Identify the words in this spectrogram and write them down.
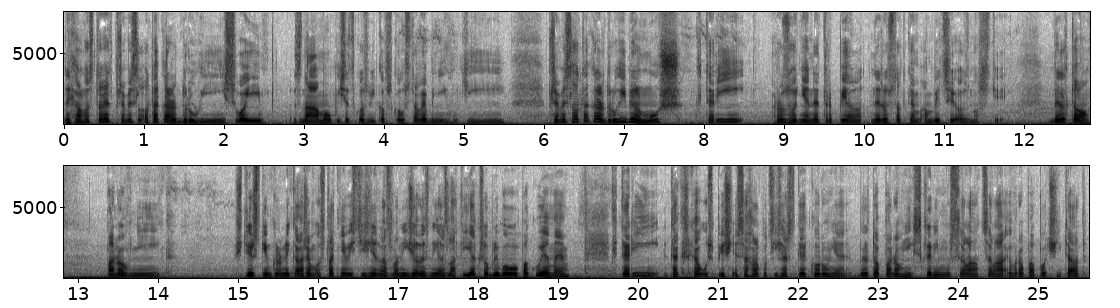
Nechal ho stavět Přemysl Otakar II. svojí známou písecko-zvíkovskou stavební hutí. Přemysl Otakar II. byl muž, který rozhodně netrpěl nedostatkem ambicioznosti. Byl to panovník, čtyřským kronikářem ostatně vystižně nazvaný Železný a Zlatý, jak s oblibou opakujeme, který takřka úspěšně sahal po císařské koruně. Byl to panovník, s kterým musela celá Evropa počítat,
